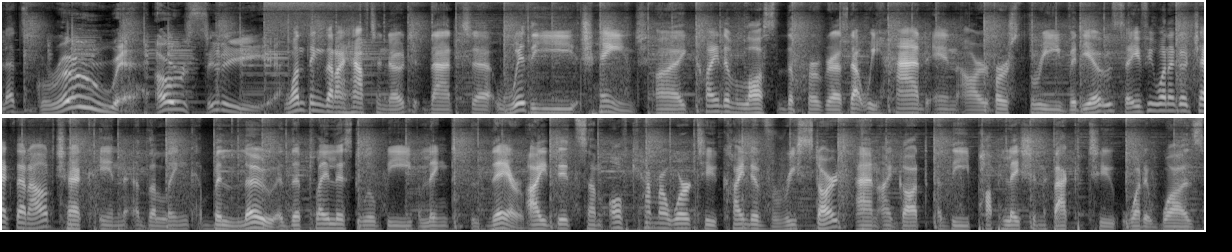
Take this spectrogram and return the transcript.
Let's grow our city. One thing that I have have to note that uh, with the change, I kind of lost the progress that we had in our first three videos. So if you want to go check that out, check in the link below. The playlist will be linked there. I did some off-camera work to kind of restart and I got the population back to what it was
